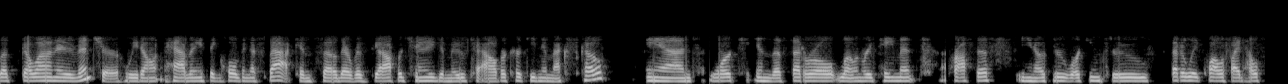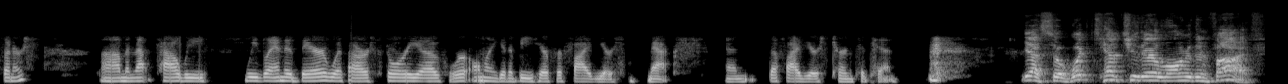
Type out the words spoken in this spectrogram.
let's go on an adventure. We don't have anything holding us back. And so there was the opportunity to move to albuquerque new mexico and work in the federal loan repayment process, you know, through working through federally qualified health centers. Um, and that's how we, we landed there with our story of we're only going to be here for five years max. And the five years turned to 10. yeah. So what kept you there longer than five?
